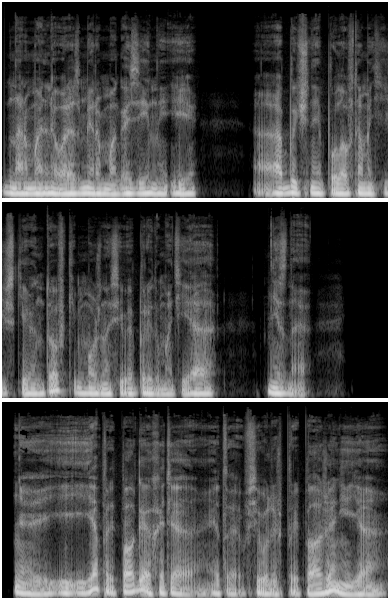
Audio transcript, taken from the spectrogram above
нормального размера магазины и обычные полуавтоматические винтовки можно себе придумать. Я не знаю. Э, и я предполагаю, хотя это всего лишь предположение, я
